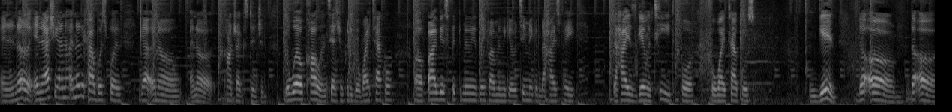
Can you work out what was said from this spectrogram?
And another, and actually another Cowboys player got in a in a contract extension. La'el Collins, he actually pretty good right tackle. Uh, five years, 50 million, 35 million guaranteed, make him the highest paid, the highest guaranteed for for white tackles. Again, the um the uh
